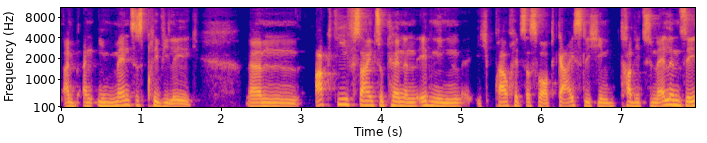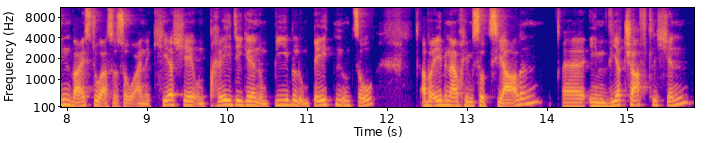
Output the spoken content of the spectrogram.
ein, ein immenses Privileg. Ähm, aktiv sein zu können, eben in, ich brauche jetzt das Wort geistlich im traditionellen Sinn, weißt du, also so eine Kirche und Predigen und Bibel und Beten und so, aber eben auch im Sozialen, äh, im Wirtschaftlichen,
